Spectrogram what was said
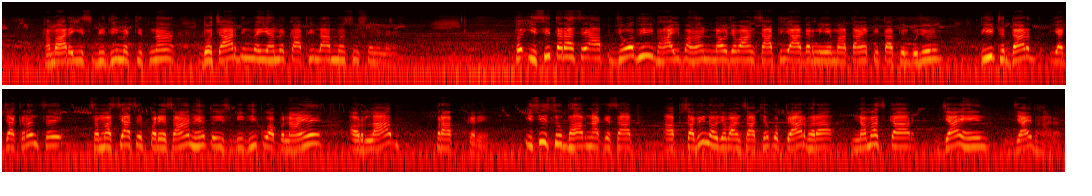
हमारे इस विधि में कितना, दो चार दिन में ही हमें काफ़ी लाभ महसूस होने लगा। तो इसी तरह से आप जो भी भाई बहन नौजवान, साथी, आदरणीय माताएँ, पिता, तुल बुज़ुर्ग, पीठ दर्द या जकरन से, समस्या से परेशान हैं तो इस विधि को अपनाएँ और लाभ प्राप्त करें। इसी शुभ भावना के साथ आप सभी नौजवान साथियों को प्यार भरा नमस्कार। जय हिंद, जय भारत।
